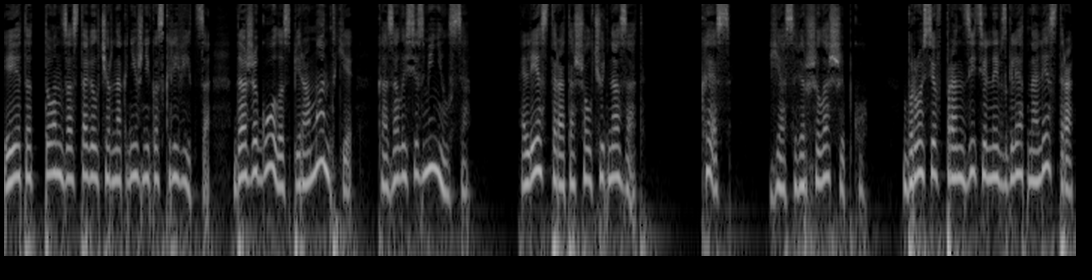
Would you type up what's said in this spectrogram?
И этот тон заставил чернокнижника скривиться. Даже голос пиромантки, казалось, изменился. Лестер отошел чуть назад. «Кэс, я совершил ошибку». Бросив пронзительный взгляд на Лестера,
